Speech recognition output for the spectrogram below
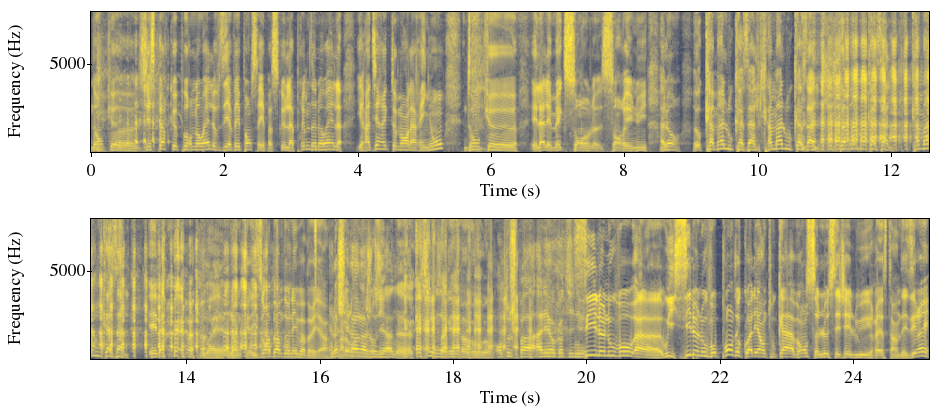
Donc, euh, j'espère que pour Noël, vous y avez pensé, parce que la prime de Noël ira directement à la Réunion. Donc, euh, et là, les mecs sont, sont réunis. Alors, euh, Kamal ou Kazal? Kamal ou Kazal? Kamal ou Kazal? Kamal ou Kazal? Et là, donc, ils ont abandonné Badria. Lâchez-la, la Josiane. Qu'est-ce qui vous arrive à vous? On touche pas. Allez, on continue. Si le nouveau, oui, si le nouveau pont de Kualé, en tout cas, avance, le CG, lui, reste indésiré.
